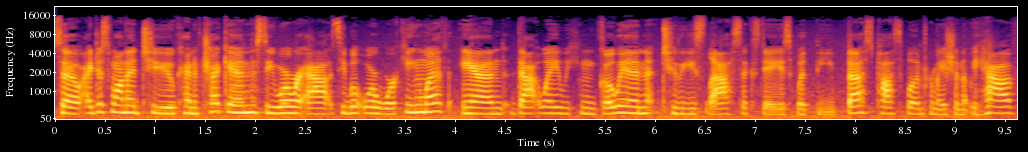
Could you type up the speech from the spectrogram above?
So I just wanted to kind of check in, see where we're at, see what we're working with, and that way we can go in to these last six days with the best possible information that we have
